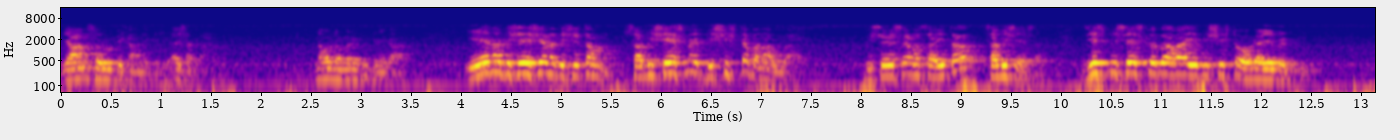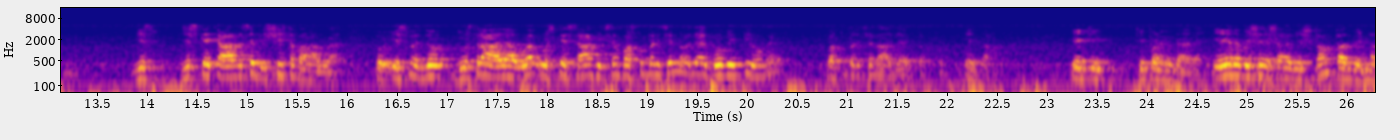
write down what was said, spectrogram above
ज्ञान स्वरूप दिखाने के लिए, ऐसा कहा। नौ नंबर की कहा ये न विशेषण विशिष्टम सविशेष में विशिष्ट बना हुआ है। विशेषण सहित सविशेषण। जिस विशेष के द्वारा ये विशिष्ट होगा ये व्यक्ति, जिस, जिसके कारण से विशिष्ट बना हुआ है तो इसमें जो दूसरा आया हुआ, उसके साथ इससे वस्तु परिचन्न हो जाए, दो व्यक्ति हो गए वस्तु परिचन्न आ जाए, तब तो एक कहा। एक टिप्पणी कह रहे ये न विशेषण विशिष्टम तद भिन्न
